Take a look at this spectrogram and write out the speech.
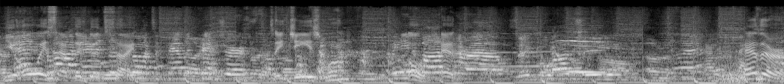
My good side. You always have the good Let's go. side. It's a family picture. Say geez, what? Oh, a Ed. Heather.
